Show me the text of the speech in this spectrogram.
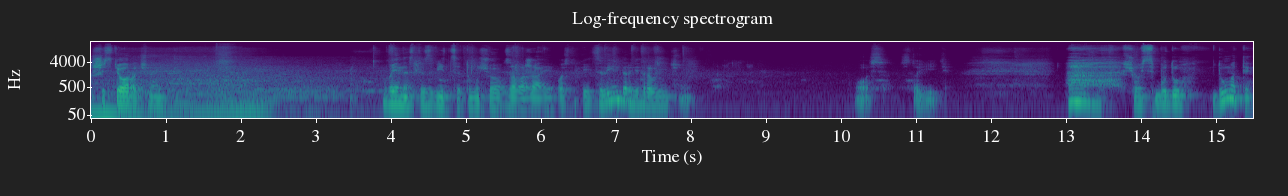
шестерочний. Винести звідси, тому що заважає. Ось такий циліндр гідравлічний. Ось стоїть. Щось буду думати.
